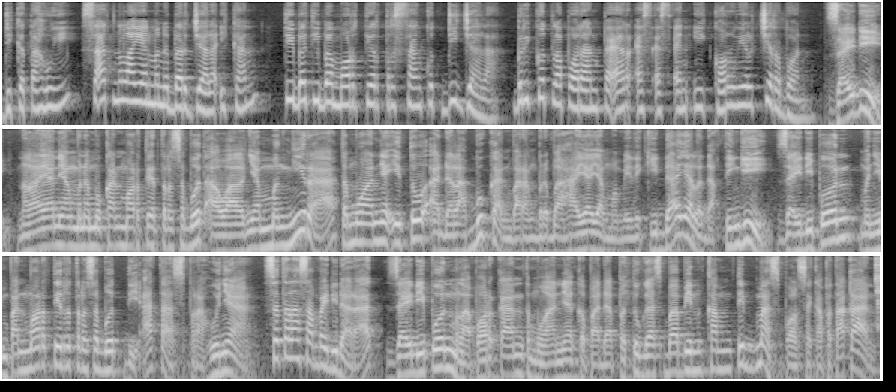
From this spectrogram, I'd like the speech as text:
Diketahui saat nelayan menebar jala ikan, tiba-tiba mortir tersangkut di jala. Berikut laporan PRSSNI Korwil Cirebon. Zaidi, nelayan yang menemukan mortir tersebut awalnya mengira temuannya itu adalah bukan barang berbahaya yang memiliki daya ledak tinggi. Zaidi pun menyimpan mortir tersebut di atas perahunya. Setelah sampai di darat, Zaidi pun melaporkan temuannya kepada petugas Babin Kamtibmas Polsek Kapetakan.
